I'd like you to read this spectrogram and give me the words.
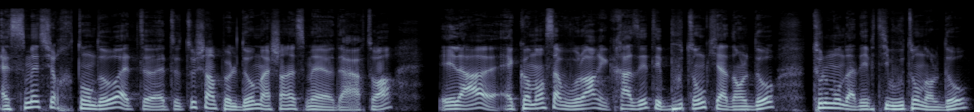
elle se met sur ton dos, elle te, elle te touche un peu le dos, machin, elle se met derrière toi. Et là, elle commence à vouloir écraser tes boutons qu'il y a dans le dos. Tout le monde a des petits boutons dans le dos.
